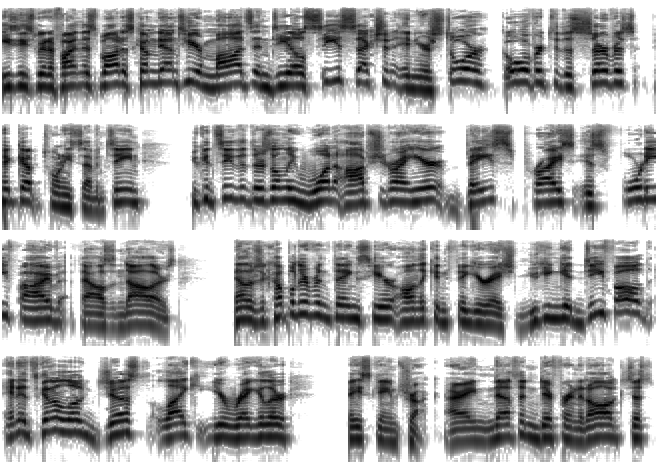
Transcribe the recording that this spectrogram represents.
Easiest way to find this mod is come down to your mods and DLC section in your store. Go over to the service pickup 2017 you can see that there's only one option right here. Base price is $45,000. Now, there's a couple different things here on the configuration. You can get default, and it's going to look just like your regular base game truck. All right, nothing different at all, just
